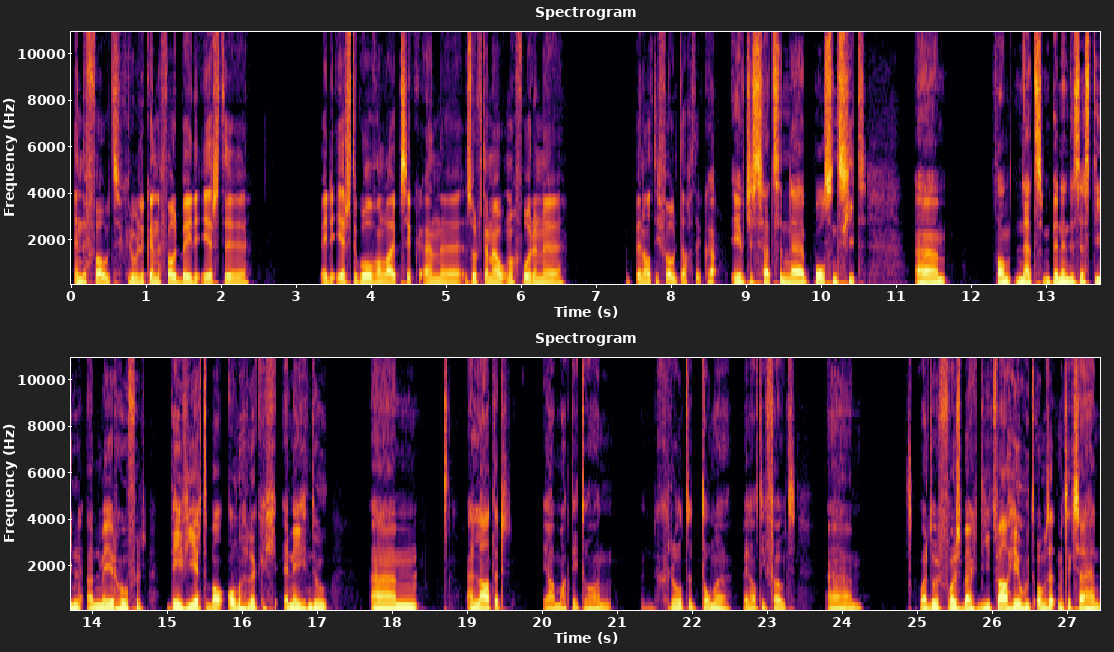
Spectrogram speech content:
in de fout, gruwelijk in de fout bij de eerste, bij de eerste goal van Leipzig. En zorgt daarna ook nog voor een, een penaltyfout, dacht ik. Ja, eventjes zetsen. eh Polsen schiet ehm, van net binnen de 16 en Meijerhofer devieert de bal ongelukkig in eigen doel. Ehm, en later ja, maakt hij toch een, een grote, domme penaltyfout. Ehm, waardoor Forsberg, die het wel heel goed omzet, moet ik zeggen,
